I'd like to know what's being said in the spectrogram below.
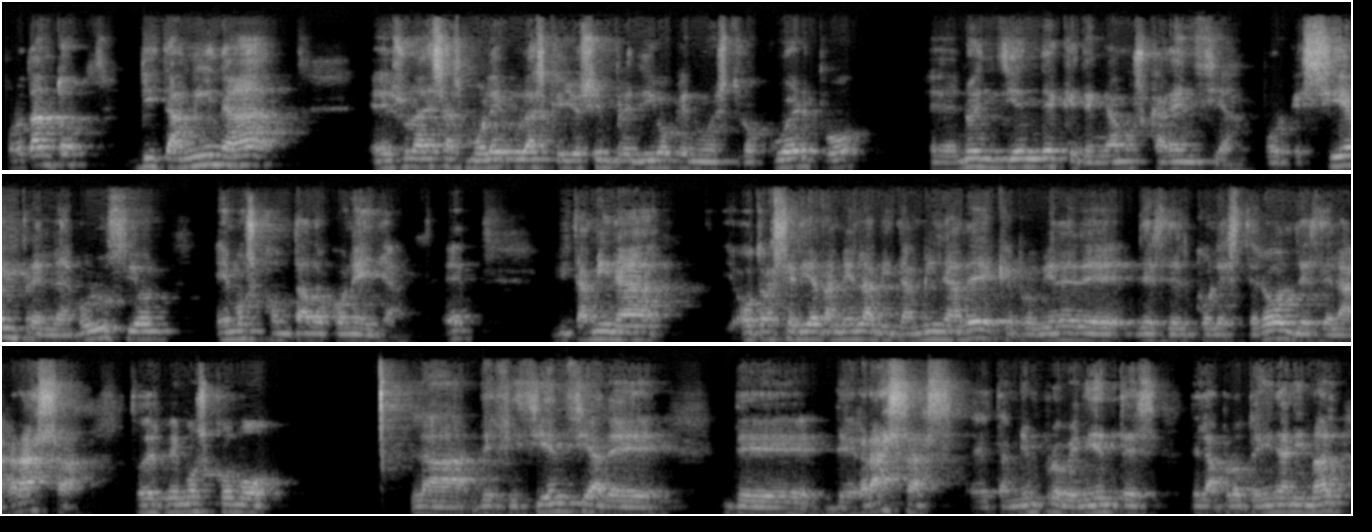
Por lo tanto, vitamina A es una de esas moléculas que yo siempre digo que nuestro cuerpo eh, no entiende que tengamos carencia, porque siempre en la evolución hemos contado con ella. ¿eh? Vitamina A otra sería también la vitamina D, que proviene desde el colesterol, desde la grasa. Entonces vemos como la deficiencia de, grasas eh, también provenientes de la proteína animal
